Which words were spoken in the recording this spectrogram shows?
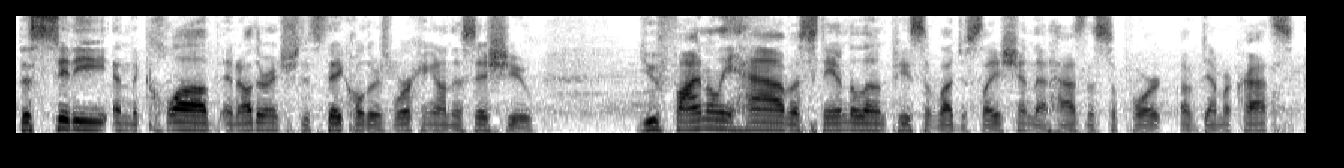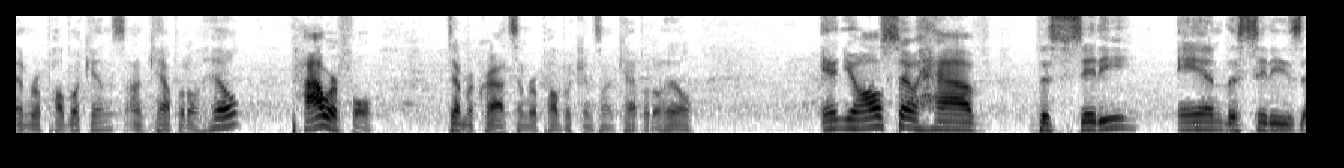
the city and the club and other interested stakeholders working on this issue, you finally have a standalone piece of legislation that has the support of Democrats and Republicans on Capitol Hill, powerful Democrats and Republicans on Capitol Hill. And you also have the city and the city's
